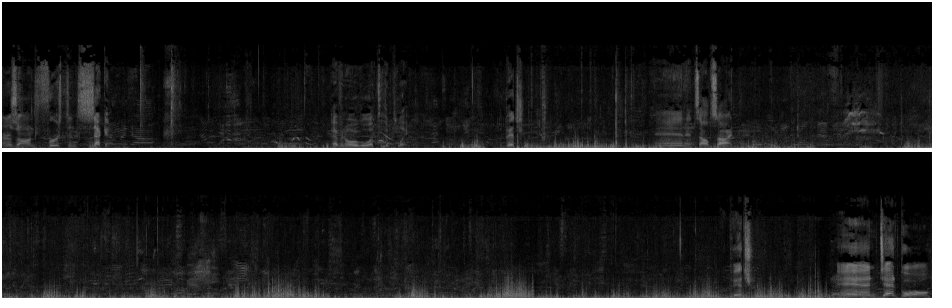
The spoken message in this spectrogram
Runners on first and second. Evan Ogle up to the plate. Pitch. And it's outside. Pitch. And dead ball.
